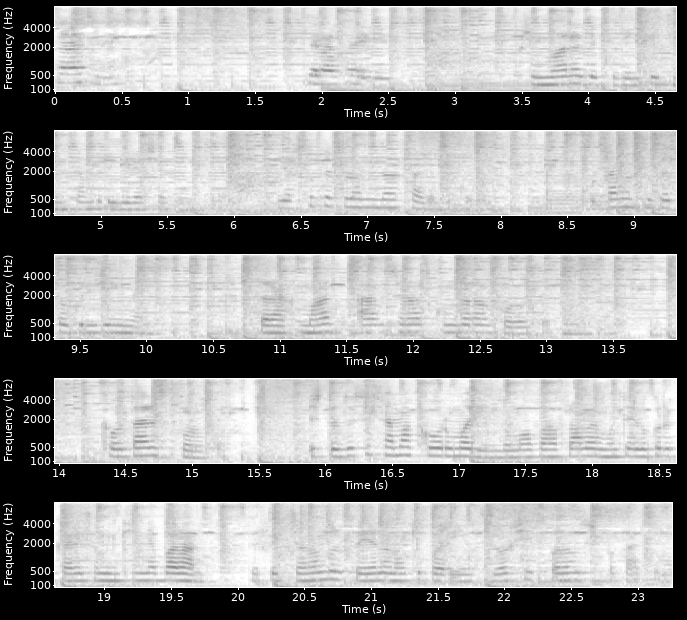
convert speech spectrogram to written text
De la cine? De la Said. Prin marea de cuvinte simțeam privirea și atenția, iar sufletul îmi dansa de bucurie. Purtam în suflet o grijă imensă, dar Ahmad a acționat cum doar acolo se punea. Căuta răspunsuri. Își dăduse seama că urmărindu-mă va afla mai multe lucruri care să-mi încline balanța, perfecționându-l pe el în ochii părinților și spălându-și păcatele.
